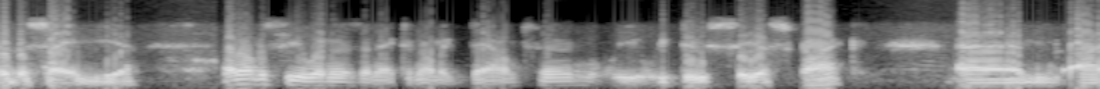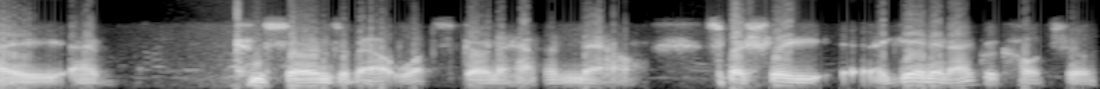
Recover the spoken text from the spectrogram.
for the same year. And obviously, when there's an economic downturn, we, we do see a spike, and I have concerns about what's going to happen now, especially again in agriculture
